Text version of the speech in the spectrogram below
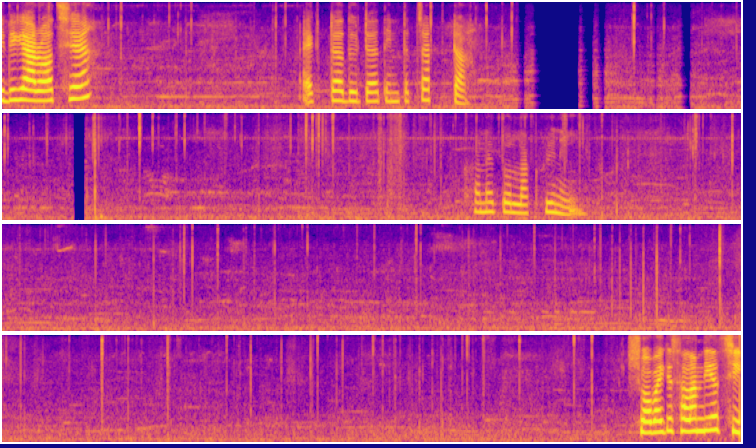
এদিকে আরও আছে। একটা, দুইটা, তিনটা, চারটা। এখানে তো লাকড়ি নেই। সবাইকে সালাম দিয়েছি।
